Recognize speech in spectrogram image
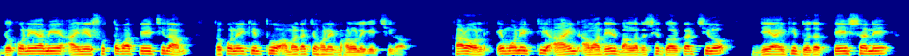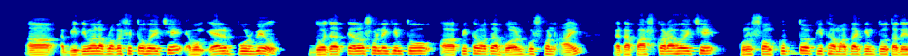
যখনই আমি আইনের সত্যবাদ পেয়েছিলাম, তখনই কিন্তু আমার কাছে অনেক ভালো লেগেছিল। কারণ এমন একটি আইন আমাদের বাংলাদেশের দরকার ছিল যে আইনটি দু সালে বিধিমালা প্রকাশিত হয়েছে এবং এর পূর্বেও দু সালে কিন্তু পিতামাতা বরণ পোষণ আইন এটা পাশ করা হয়েছে। কোনো সংক্ষিপ্ত পিতামাতা কিন্তু তাদের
